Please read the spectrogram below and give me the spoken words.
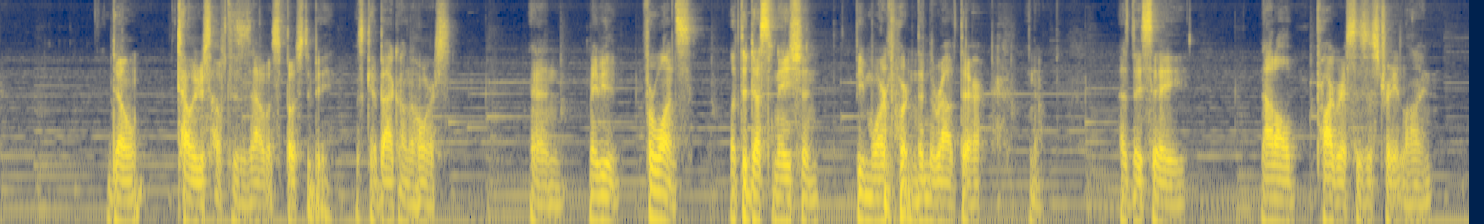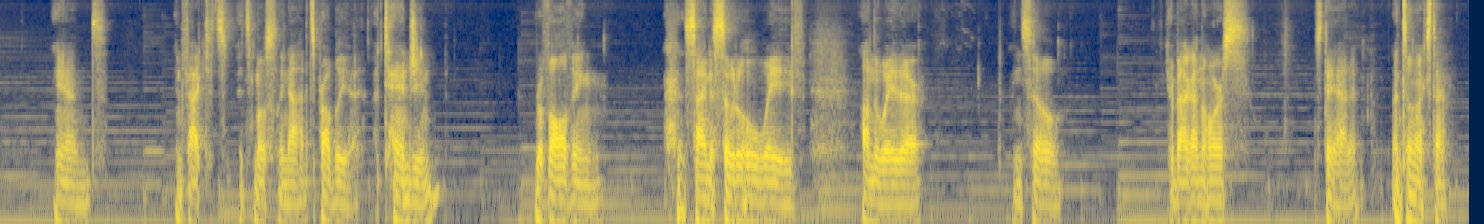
Don't tell yourself this is how it's supposed to be. Just get back on the horse. And maybe for once, let the destination be more important than the route there. You know, as they say, not all progress is a straight line. And in fact, it's it's mostly not. It's probably a, a tangent, revolving sinusoidal wave on the way there. And so, get back on the horse, stay at it. Until next time.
